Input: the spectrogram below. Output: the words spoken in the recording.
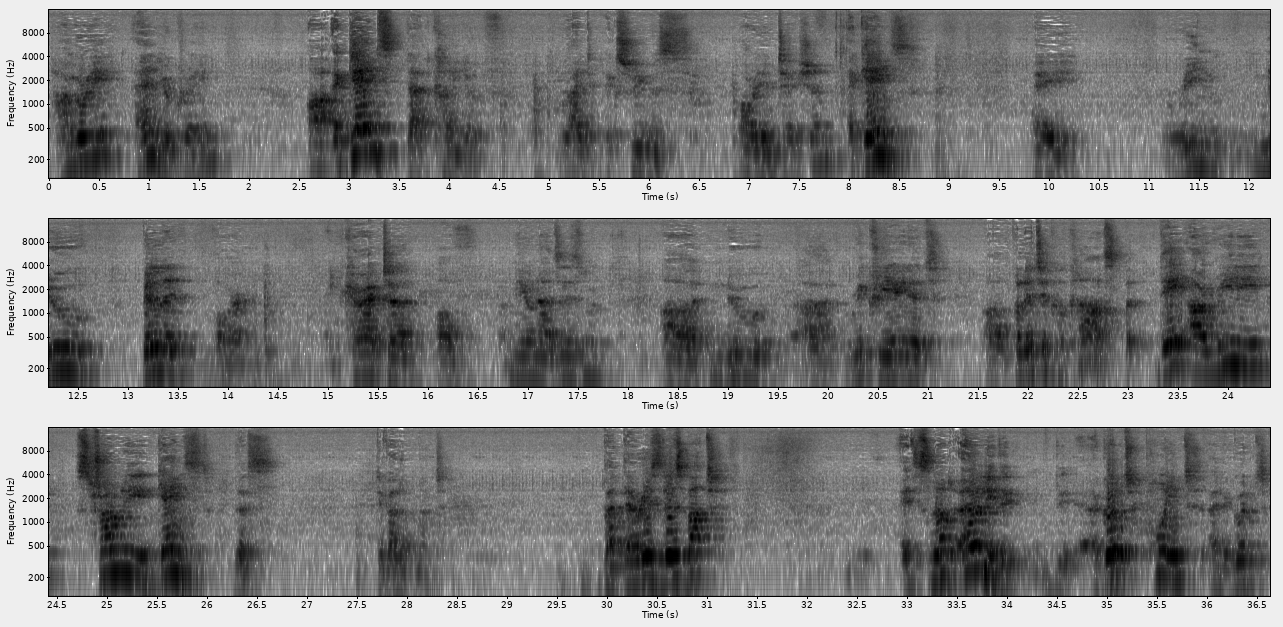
Hungary and Ukraine, are against that kind of right extremist orientation, against a renew build or character of neo-Nazism, uh, new uh, recreated uh, political class, but they are really strongly against this development. But there is this but. It's not only the, the, a good point and a good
